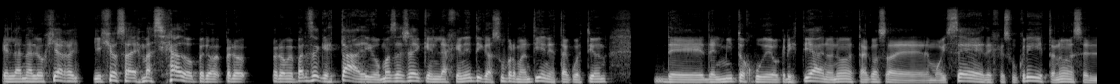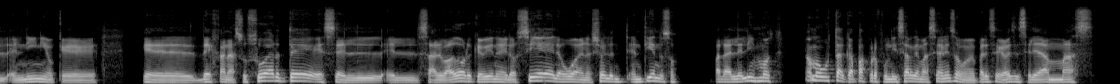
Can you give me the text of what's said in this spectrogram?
en la, analogía religiosa demasiado, pero, pero, pero me parece que está, digo, más allá de que en la genética Superman tiene esta cuestión del mito judeocristiano, ¿no? Esta cosa de, Moisés, de Jesucristo, ¿no? Es el, niño que, dejan a su suerte, es el, salvador que viene de los cielos. Bueno, yo entiendo esos paralelismos. No me gusta capaz profundizar demasiado en eso, porque me parece que a veces se le da más,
